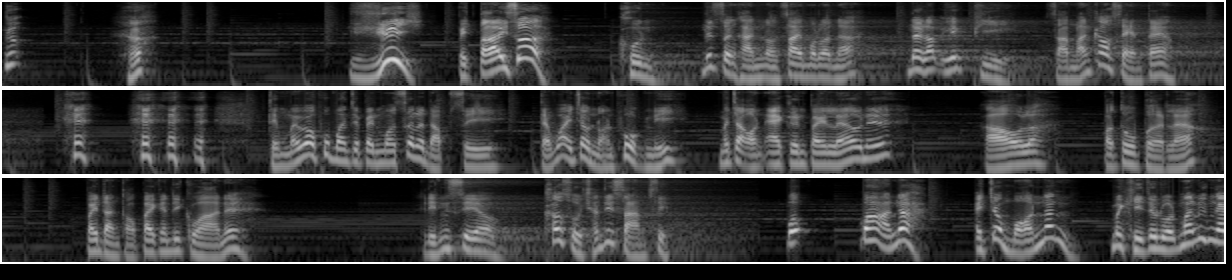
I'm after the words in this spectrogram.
เอ้อฮะ ยไปตายซะ คุณได้สังหารหนอนทรายมรณะ ได้รับ EXP 3ล้าน9แสนแต้ม ถึงแม้ว่าพวกมันจะเป็นมอนสเตอร์ระดับ4แต่ว่าไอ้เจ้าหนอนพวกนี้ มันจะอ่อนแอเกินไปแล้วเนะเอาละประตูเปิดแล้ว ไปด่านต่อไปกันดีกว่าเนะลินเซียวเข้าสู่ชั้นที่ 30บ้บ้านะไอ้เจ้าหมอนนั่นมันขี่จรวดมาหรือไง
